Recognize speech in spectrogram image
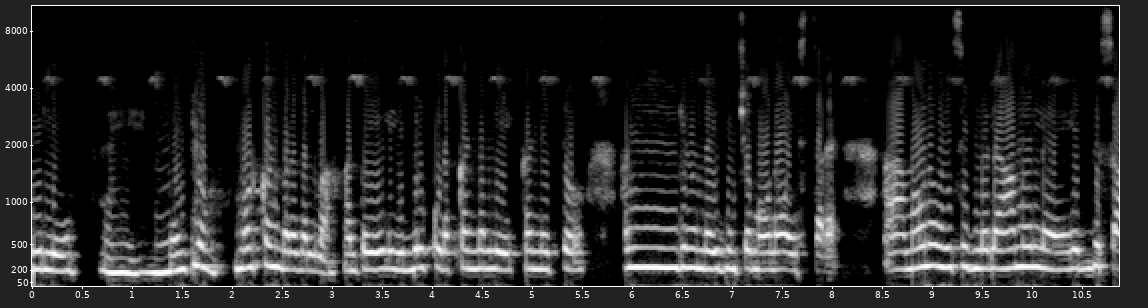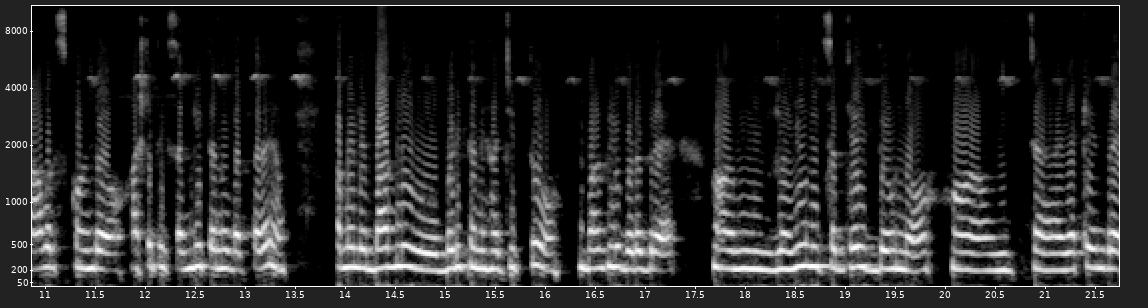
ಇಲ್ಲಿ ಮೆಂಟ್ಲು ನೋಡ್ಕೊಂಡ್ ಬರೋದಲ್ವಾ ಅಂತ ಹೇಳಿ ಇಬ್ರು ಕೂಡ ಕಣ್ಣಲ್ಲಿ ಕಣ್ಣಿಟ್ಟು ಹಂಗೆ ಒಂದ್ ಐದ್ ನಿಮಿಷ ಮೌನ ವಹಿಸ್ತಾರೆ. ಆ, ಮೌನ ವಹಿಸಿದ್ಮೇಲೆ ಆಮೇಲೆ ಎದ್ದು ಸಾವರ್ಸ್ಕೊಂಡು ಅಷ್ಟೊತ್ತಿಗೆ ಸಂಗೀತನೂ ಬರ್ತಾರೆ. ಆಮೇಲೆ ಬಾಗ್ಲು ಬಡಿತಾನೆ ಹಚ್ಚಿತ್ತು ಬಾಗ್ಲು ಬಡಿದ್ರೆ ಇವನಿಗೆ ಸದ್ಯ ಇದ್ದವನು ಯಾಕೆಂದ್ರೆ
